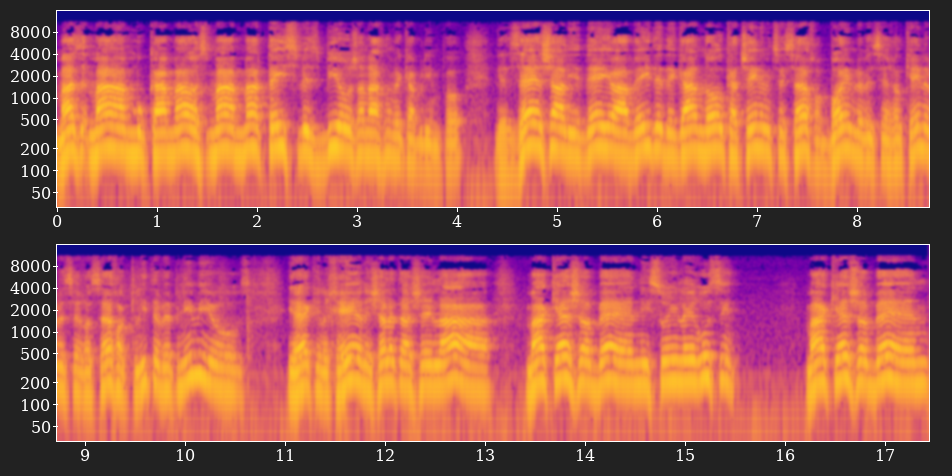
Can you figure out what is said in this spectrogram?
מה, מה המוקה, מה, מה, מה טייס וסביר שאנחנו מקבלים פה? וזה שעל ידי אוהבי דגן נול קדשנו מצווה בוים לבשכלכנו וסכו קליטה ופנימיוס. כי לכן נשאלת השאלה, מה הקשר בין נישואין לאירוסין? מה הקשר בין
